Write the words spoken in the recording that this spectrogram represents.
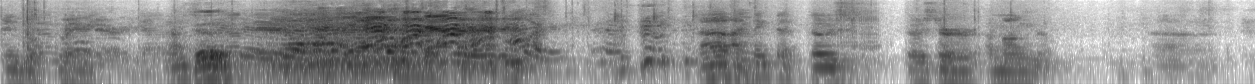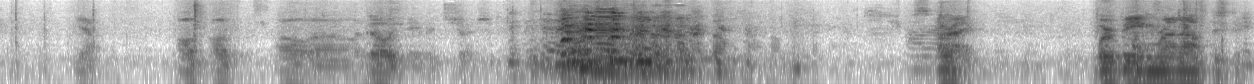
And Duane Barry. I'm good. Uh, I think that those, those are among them. Uh, Yeah, I'll, I'll, I'll, uh, I'll go with David's choice. All right, we're being run stage.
